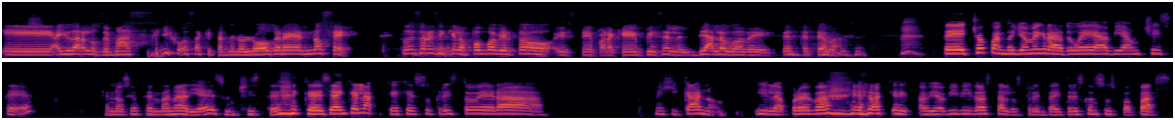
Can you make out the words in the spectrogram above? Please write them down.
eh, ayudar a los demás hijos a que también lo logren, no sé. Entonces ahora sí que lo pongo abierto este, para que empiece el, diálogo de, de este tema. De hecho, cuando yo me gradué había un chiste, que no se ofenda a nadie, es un chiste, que decían que, la, que Jesucristo era mexicano y la prueba era que había vivido hasta los 33 con sus papás.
